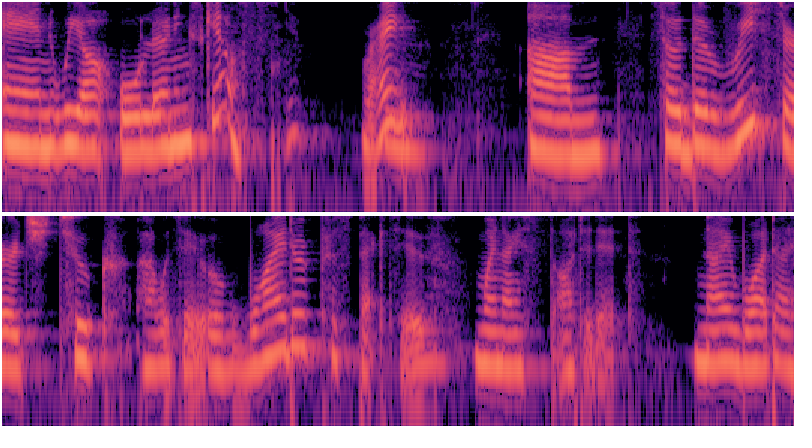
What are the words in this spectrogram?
And we are all learning skills, right? Um, So the research took, I would say, a wider perspective when I started it. Now, what I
